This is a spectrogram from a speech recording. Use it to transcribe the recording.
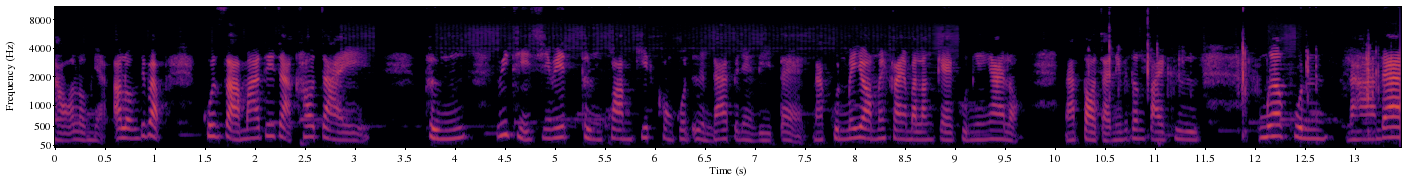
เขาอารมณ์เนี่ยอารมณ์ที่แบบคุณสามารถที่จะเข้าใจ ถึงวิถีชีวิตถึงความคิดของคนอื่นได้เป็นอย่างดีแต่นะคุณไม่ยอมให้ใครมารังแกคุณง่ายๆหรอกนะต่อจากนี้เป็นต้นไปคือ เมื่อคุณนะคะได้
